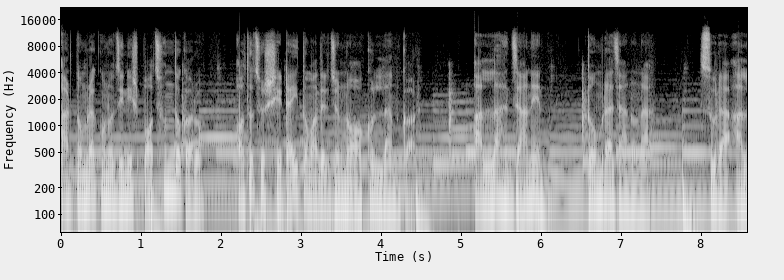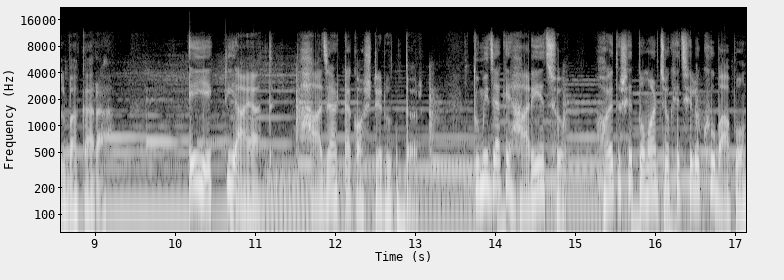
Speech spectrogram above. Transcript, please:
আর তোমরা কোনো জিনিস পছন্দ করো, অথচ সেটাই তোমাদের জন্য অকল্যাণকর। আল্লাহ জানেন, তোমরা জানো না। সুরা আল বাকারা এই একটি আয়াত হাজারটা কষ্টের উত্তর। তুমি যাকে হারিয়েছ, হয়তো সে তোমার চোখে ছিল খুব আপন,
